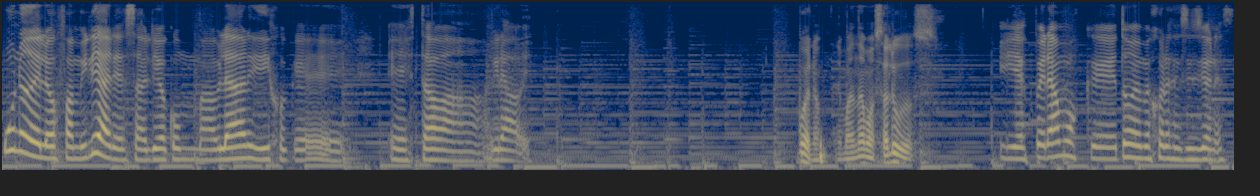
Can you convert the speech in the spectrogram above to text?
Uno de los familiares salió a hablar y dijo que eh, estaba grave. Bueno, le mandamos saludos. Y esperamos que tome mejores decisiones.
